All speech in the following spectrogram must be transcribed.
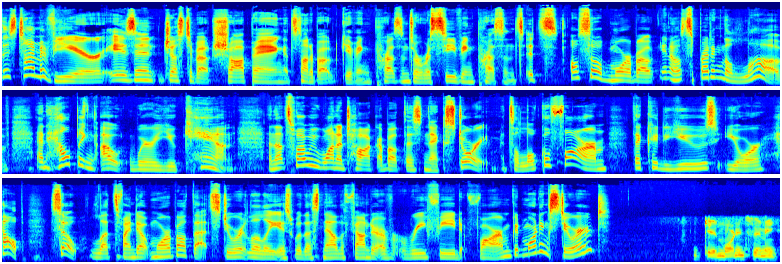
This time of year isn't just about shopping. It's not about giving presents or receiving presents. It's also more about, you know, spreading the love and helping out where you can. And that's why we want to talk about this next story. It's a local farm that could use your help. So let's find out more about that. Stuart Lilley is with us now, the founder of ReFeed Farm. Good morning, Stuart. Good morning, Simi.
